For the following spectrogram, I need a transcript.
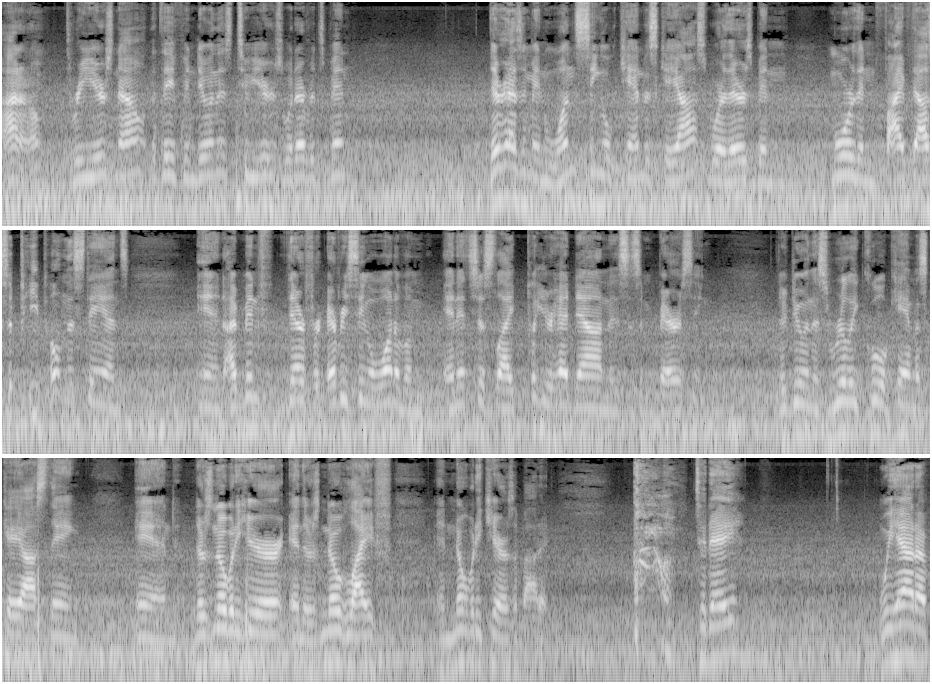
I don't know three years now that they've been doing this, two years, whatever it's been. There hasn't been one single canvas chaos where there's been more than five thousand people in the stands, and I've been there for every single one of them, and it's just like put your head down. This is embarrassing. They're doing this really cool canvas chaos thing, and there's nobody here, and there's no life, and nobody cares about it. Today, we had a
